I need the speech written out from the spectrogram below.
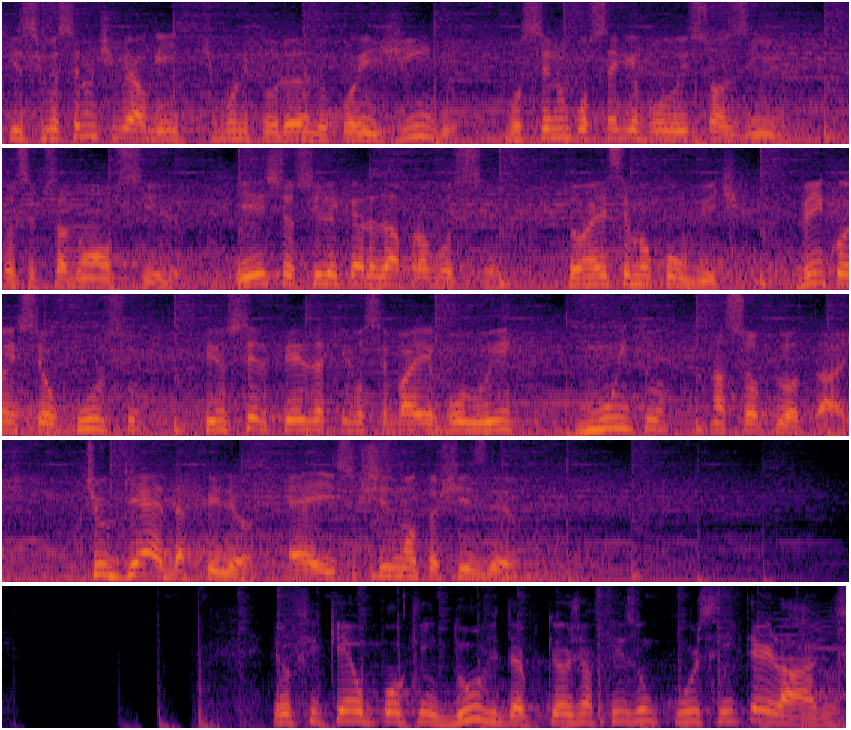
que se você não tiver alguém te monitorando, corrigindo, você não consegue evoluir sozinho. Então você precisa de um auxílio. E esse auxílio eu quero dar para você. Então esse é meu convite. Vem conhecer o curso, tenho certeza que você vai evoluir muito na sua pilotagem. Together, filho. É isso, X Moto X Evo. Eu fiquei um pouco em dúvida porque eu já fiz um curso em Interlagos.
